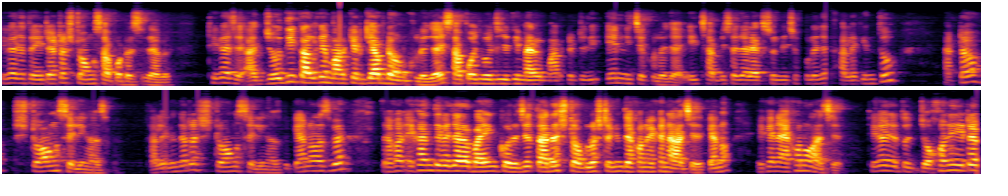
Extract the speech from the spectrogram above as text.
ঠিক আছে? তো এটা একটা স্ট্রং সাপোর্ট এসে যাবে। ঠিক আছে? আর যদি কালকে মার্কেট গ্যাপ ডাউন খুলে যায় সাপোজ বলছি যদি মার্কেট যদি এর নিচে খুলে যায়, এই ছাব্বিশ হাজার একশোর নিচে খুলে যায়, তাহলে কিন্তু একটা স্ট্রং সেলিং আসবে। তাহলে কিন্তু একটা স্ট্রং সেলিং আসবে। কেন আসবে? তখন এখান থেকে যারা বাইং করেছে, তাদের স্টপ লসটা কিন্তু এখন এখানে আছে। কেন? এখানে এখনও আছে। ঠিক আছে? তো যখনই এটা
